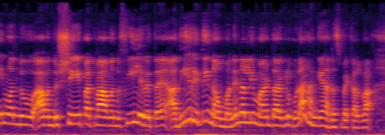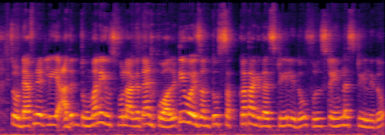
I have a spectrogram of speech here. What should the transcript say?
ಏನು ಒಂದು, ಆ ಒಂದು ಶೇಪ್ ಅಥವಾ ಆ ಒಂದು ಫೀಲ್ ಇರುತ್ತೆ, ಅದೇ ರೀತಿ ನಾವು ಮನೆಯಲ್ಲಿ ಮಾಡಿದಾಗಲೂ ಕೂಡ ಹಾಗೆ ಅನಿಸ್ಬೇಕಲ್ವಾ? ಸೊ ಡೆಫಿನೆಟ್ಲಿ ಅದಕ್ಕೆ ತುಂಬಾ ಯೂಸ್ಫುಲ್ ಆಗುತ್ತೆ ಆ್ಯಂಡ್ ಕ್ವಾಲಿಟಿ ವೈಸ್ ಅಂತೂ ಸಖತ್ತಾಗಿದೆ ಸ್ಟೀಲ್ ಇದು ಫುಲ್ ಸ್ಟೇನ್ಲೆಸ್ ಸ್ಟೀಲ್ ಇದು.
